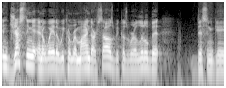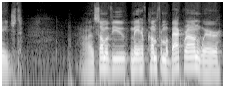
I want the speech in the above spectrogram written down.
ingesting it in a way that we can remind ourselves because we're a little bit disengaged. Uh, and some of you may have come from a background where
